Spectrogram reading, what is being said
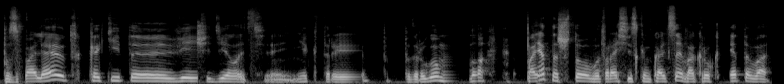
позволяют какие-то вещи делать, некоторые по-другому. Но понятно, что вот в российском кольце вокруг этого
